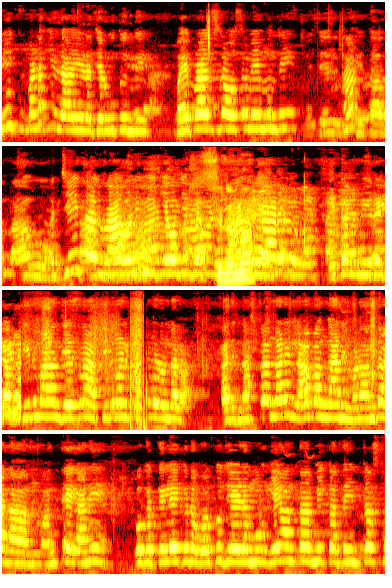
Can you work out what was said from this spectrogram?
మీకు మనకి ఇలా జరుగుతుంది. భయపడాల్సిన అవసరం ఏముంది? జీతాలు రావని మీకు ఎవరు చెప్పారు? తీర్మానం చేసినా ఆ తీర్మానం కట్టుబడి ఉండాలి? అది నష్టం కానీ లాభం కానీ మనం అంతా అంతే కానీ ఒక తెలియకుండా వర్క్ చేయడము ఏమంతా మీకు అంత ఇంట్రెస్ట్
